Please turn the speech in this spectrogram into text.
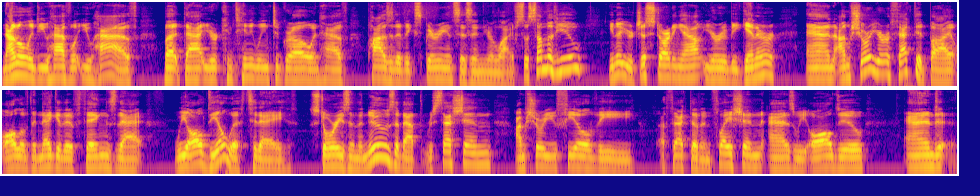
not only do you have what you have, but that you're continuing to grow and have positive experiences in your life. So, some of you, you know, you're just starting out, you're a beginner, and I'm sure you're affected by all of the negative things that we all deal with today. Stories in the news about the recession. I'm sure you feel the effect of inflation, as we all do. And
